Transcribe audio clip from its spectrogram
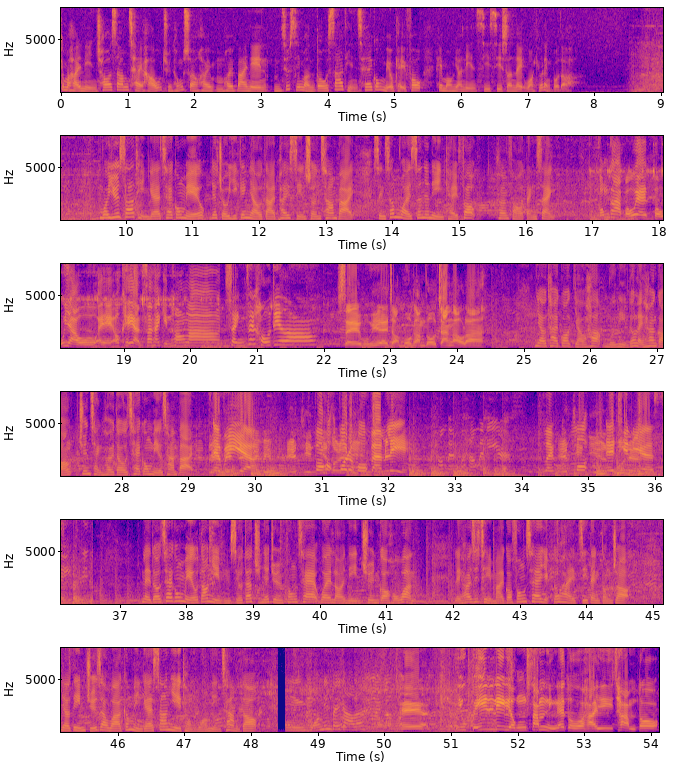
今日係年初三赤口，傳統上係唔去拜年，唔少市民到沙田車公廟祈福，希望羊年事事順利。黃曉玲報導。位於沙田嘅車公廟一早已經有大批善信參拜，誠心為新一年祈福，香火鼎盛。咁梗係保嘢保佑誒屋企人身體健康啦，成績好啲啦。社會咧就唔好咁多爭拗啦。有泰國遊客每年都嚟香港，專程去到車公廟參拜。Every year for for the whole family. How many for how many years? Like more 18 years. 嚟到車公廟，當然唔少得轉一轉風車，為來年轉個好運。離開之前買個風車，亦都係指定動作。有店主就話：今年嘅生意同往年差唔多。同往年比較呢？誒要比呢兩三年呢度係差唔多。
